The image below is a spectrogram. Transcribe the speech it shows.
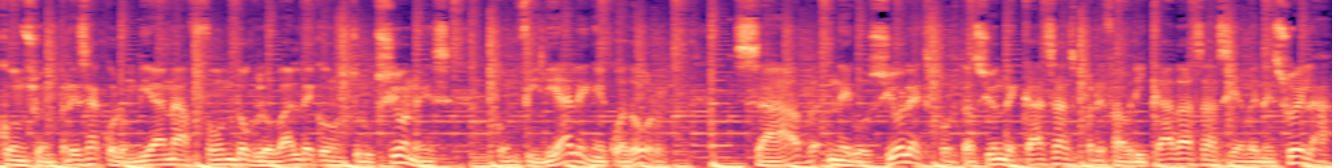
Con su empresa colombiana Fondo Global de Construcciones, con filial en Ecuador, Saab negoció la exportación de casas prefabricadas hacia Venezuela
